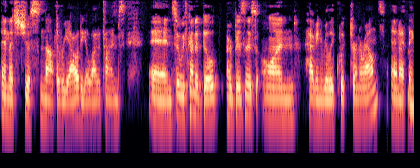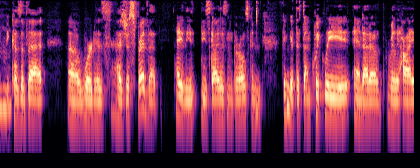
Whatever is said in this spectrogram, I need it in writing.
and that's just not the reality a lot of times. And so we've kind of built our business on having really quick turnarounds, and I think mm-hmm. because of that, uh, word has has just spread that hey, these these guys and girls can can get this done quickly and at a really high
